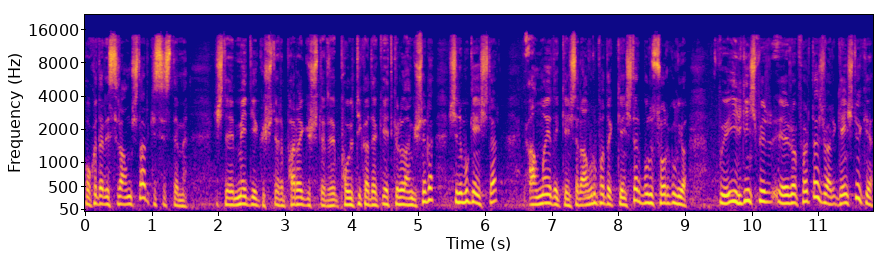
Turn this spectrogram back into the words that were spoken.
O kadar esir almışlar ki sistemi. İşte medya güçleri, para güçleri, politikadaki etkili olan güçleri. Şimdi bu gençler, Almanya'daki gençler, Avrupa'daki gençler bunu sorguluyor. Bu ilginç bir e, röportaj var. Genç diyor ki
